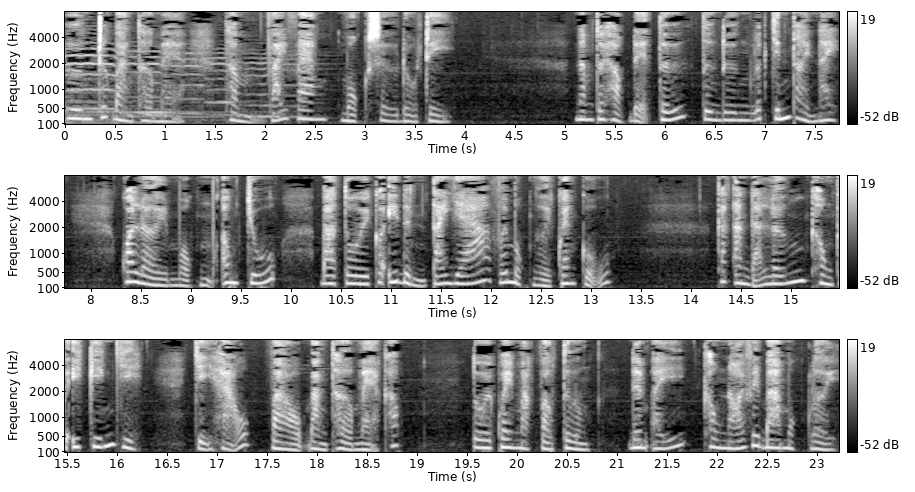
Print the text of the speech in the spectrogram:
hương trước bàn thờ mẹ, thầm vái vang một sự độ trì. Năm tôi học đệ tứ, tương đương lớp 9 thời nay. Qua lời một ông chú, ba tôi có ý định tái giá với một người quen cũ. Các anh đã lớn không có ý kiến gì. Chị Hảo vào bàn thờ mẹ khóc. Tôi quay mặt vào tường, đêm ấy không nói với ba một lời.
